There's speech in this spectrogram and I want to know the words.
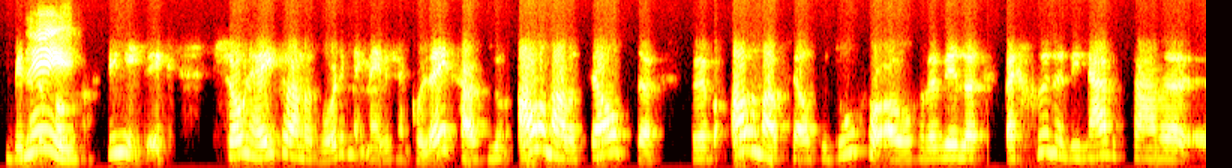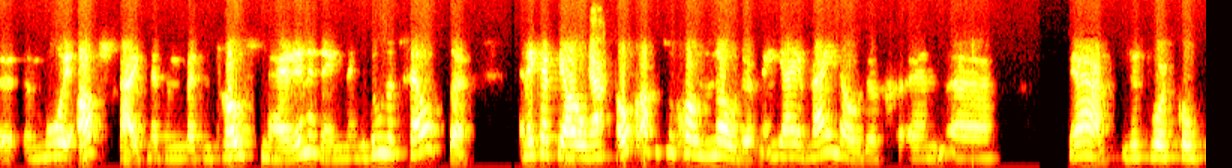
binnen nee. de fotografie niet. Ik zo'n hekel aan dat woord. Ik denk, nee, we zijn collega's. We doen allemaal hetzelfde. We hebben allemaal hetzelfde doel voor ogen. We willen, wij gunnen die nabestaanden uh, een mooi afscheid met een, met een troostende herinnering. En we doen hetzelfde. En ik heb jou ook af en toe gewoon nodig. En jij hebt mij nodig. En uh, ja, dit woord co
